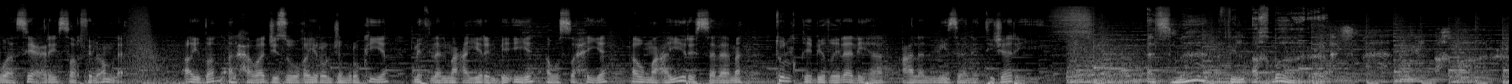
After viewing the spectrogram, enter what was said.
وسعر صرف العملة. أيضا الحواجز غير الجمركية مثل المعايير البيئية أو الصحية أو معايير السلامة تلقي بظلالها على الميزان التجاري. أسماء في الأخبار. أسماء في الأخبار.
